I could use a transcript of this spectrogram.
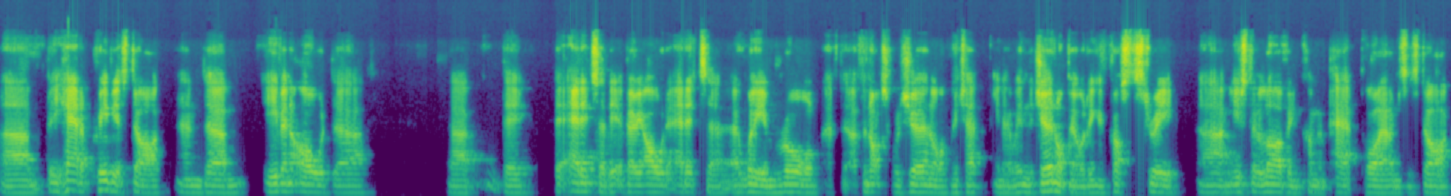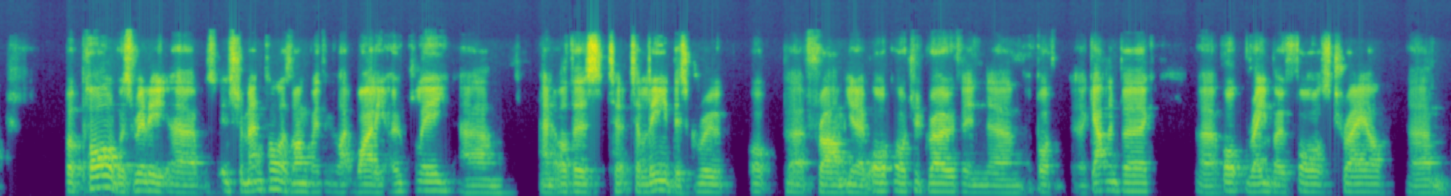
Um, but he had a previous dog, and um, even old uh, uh, the the editor, the very old editor, uh, William Rule of the, of the, Knoxville Journal, which had you know in the Journal building across the street, um, used to love and come and pet Paul Adams's dog. But Paul was really uh, was instrumental, along with like Wiley Oakley um, and others, to, to lead this group up uh, from you know Orchard Grove in um, above uh, Gatlinburg, uh, up Rainbow Falls Trail um,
